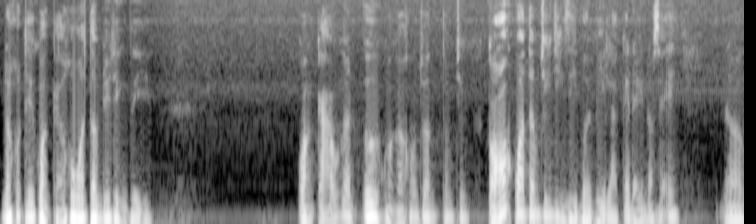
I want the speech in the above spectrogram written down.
Nó không thế quảng cáo không quan tâm chương trình gì quảng cáo gần ừ quảng cáo không quan tâm chương có quan tâm chương trình gì bởi vì là cái đấy nó sẽ nó,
